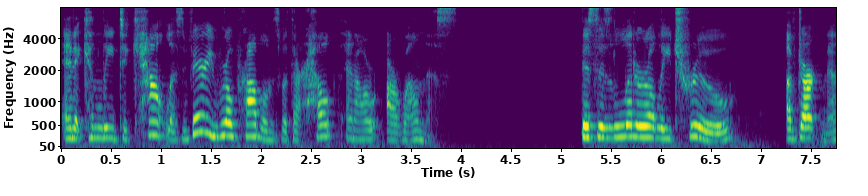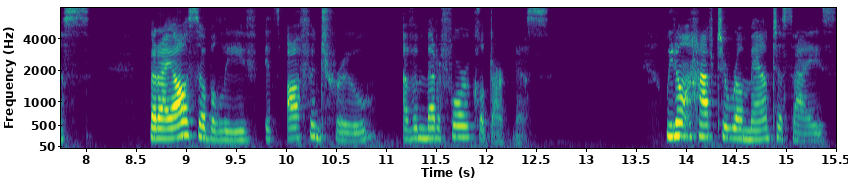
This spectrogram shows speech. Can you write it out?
and it can lead to countless very real problems with our health and our, our wellness. This is literally true of darkness, but I also believe it's often true of a metaphorical darkness. We don't have to romanticize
